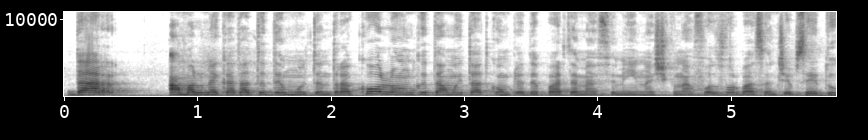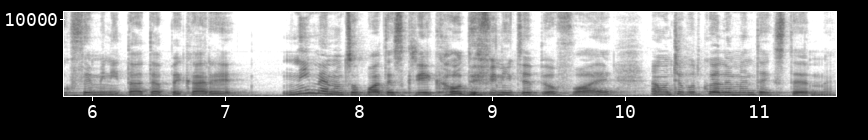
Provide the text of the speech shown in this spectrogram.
Dar am alunecat atât de mult într-acolo încât am uitat complet de partea mea feminină și când a fost vorba să încep să educ feminitatea pe care nimeni nu ți-o poate scrie ca o definiție pe o foaie, am început cu elemente externe.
